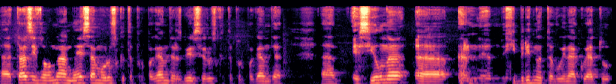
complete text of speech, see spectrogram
А, тази вълна не е само руската пропаганда, разбира се, руската пропаганда е силна. Хибридната война, която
